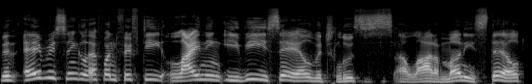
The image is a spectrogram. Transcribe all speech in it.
with every single F-150 Lightning EV sale, which loses a lot of money still,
